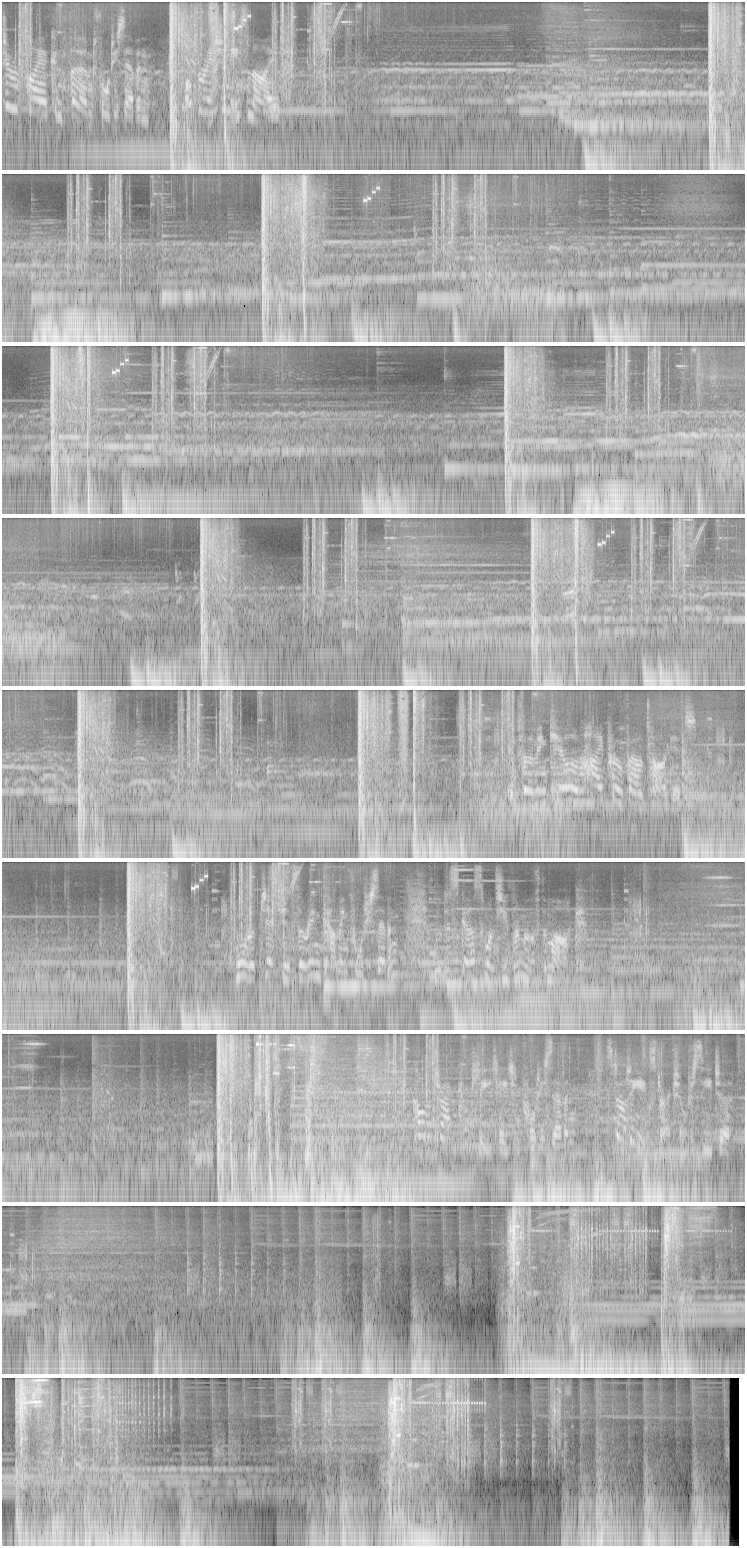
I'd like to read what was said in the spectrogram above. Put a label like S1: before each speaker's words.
S1: Fire confirmed, 47. Operation is live. Confirming kill on high-profile targets. More objectives are incoming, 47. We'll discuss once you've removed the mark. Contract complete, Agent 47. Starting extraction procedure.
